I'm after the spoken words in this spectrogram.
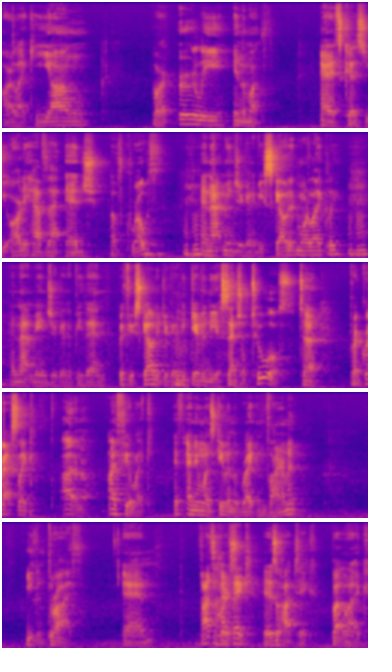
are like young or early in the month. And it's because you already have that edge of growth mm-hmm. and that means you're going to be scouted more likely mm-hmm. and that means you're going to be then if you're scouted you're going to be mm-hmm. given the essential tools to progress. Like i don't know. I feel like if anyone's given the right environment you can thrive. And That's a hot take. it is a hot take. But like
